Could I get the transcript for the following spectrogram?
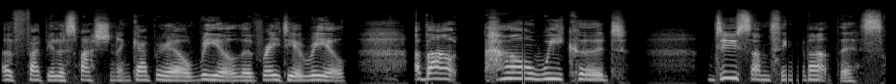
of Fabulous Fashion and Gabrielle Reel of Radio Reel about how we could do something about this.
